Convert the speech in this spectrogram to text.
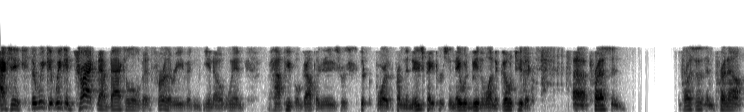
Actually, we could we could track that back a little bit further, even you know when how people got their news was for, from the newspapers, and they would be the one to go to the uh, press and presses and print out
